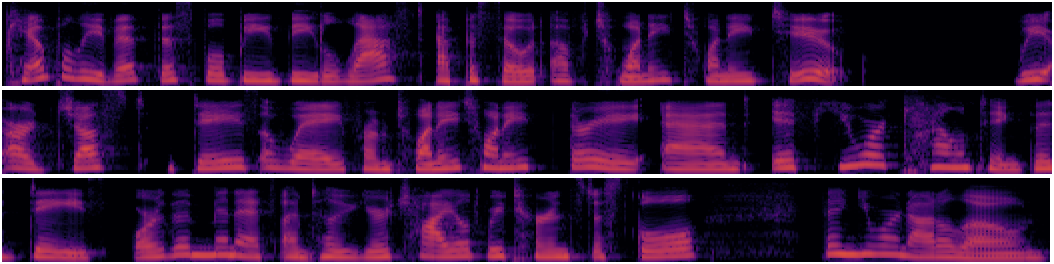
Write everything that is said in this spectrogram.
can't believe it. This will be the last episode of 2022. We are just days away from 2023. And if you are counting the days or the minutes until your child returns to school, then you are not alone.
